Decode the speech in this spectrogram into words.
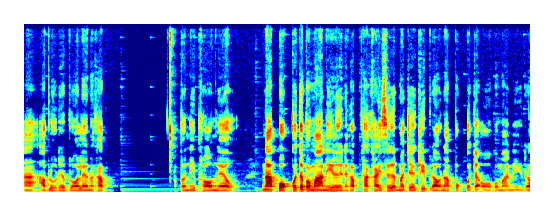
อ่าอัปโหลดเรียบร้อยแล้วนะครับ ตอนนี้พร้อมแล้ว หน้าปกก็จะประมาณนี้เลยนะครับ ถ้าใครเซิร์ชมาเจอคลิปเราหน้าปกก็จะออกประมาณนี้ เรา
